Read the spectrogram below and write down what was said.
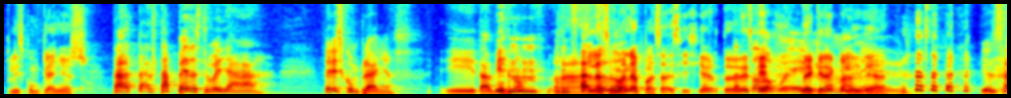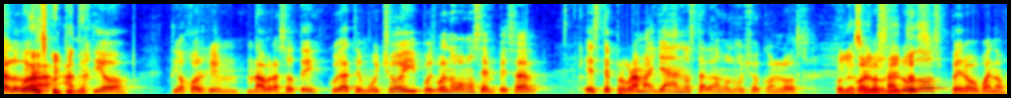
Feliz cumpleaños. Está, está, está pedo este güey, ya. Feliz cumpleaños. Y también un, un Ah, saludo. la semana pasada, sí, cierto. Está es todo, que me quedé no con la idea. Y un saludo a, mi tío, tío Jorge, un, abrazote, cuídate mucho y pues bueno, vamos a empezar este programa. Ya nos tardamos mucho con los, Con, los con los saludos, pero bueno,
